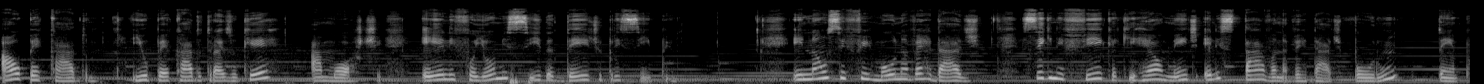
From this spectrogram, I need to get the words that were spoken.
ao pecado. E o pecado traz o que? A morte. Ele foi homicida desde o princípio. E não se firmou na verdade. Significa que realmente ele estava na verdade por um tempo,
